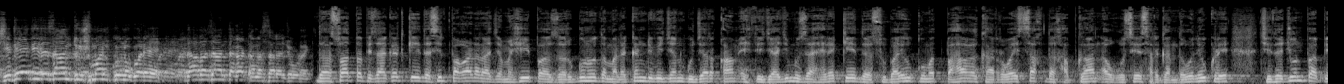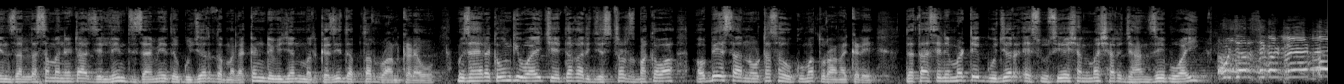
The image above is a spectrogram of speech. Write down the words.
چې دې دې ځان دشمن کو نه ګوره دا به ځان ته غټه مسله جوړه د سواد په پزاکټ کې د سید په غاړه راجمشي په زرګونو د ملکن ډیویژن ګجر قام احتجاجي مظاهره کې د صوبایي حکومت په هغه کاروای سخت د خپګان او غوسې څرګندونه وکړه چې د جون په پنځلسمه نېټه ضلعي انتظامیې د ګوجر د ملکن ډویژن مرکزي دفتر وران کړی و. مظاهره کوونکي وایي چې دغه رجسټر ځمکه وه او بې سا نوټسه حکومت ورانه کړې. د تحصیل مټې ګوجر اسوسییشن مشر جهانزیب وایي. ګوجر سکرټریټ کو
